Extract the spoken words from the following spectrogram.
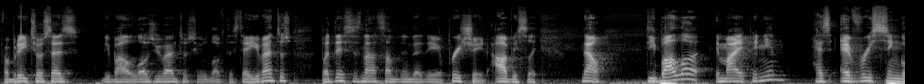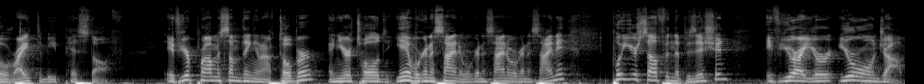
Fabrizio says Dybala loves Juventus. He would love to stay Juventus, but this is not something that they appreciate, obviously. Now, Dybala, in my opinion, has every single right to be pissed off. If you're promised something in October and you're told, "Yeah, we're going to sign it. We're going to sign it. We're going to sign it," put yourself in the position if you're at your your own job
